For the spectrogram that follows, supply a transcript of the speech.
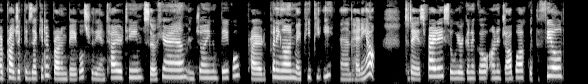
Our project executive brought in bagels for the entire team, so here I am enjoying a bagel prior to putting on my PPE and heading out. Today is Friday, so we are going to go on a job walk with the field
